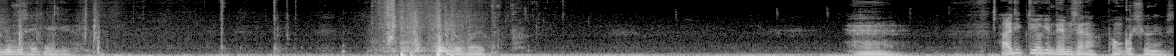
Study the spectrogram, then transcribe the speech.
이거 보세요, 이거. 이거. 봐요. 에. 아직도 여기 냄새나. 벙커쇼 냄새.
